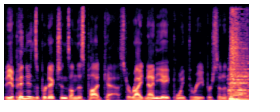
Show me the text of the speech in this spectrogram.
The opinions and predictions on this podcast are right 98.3% of the time.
